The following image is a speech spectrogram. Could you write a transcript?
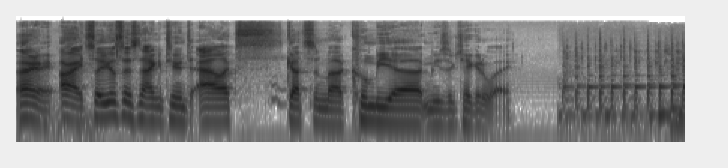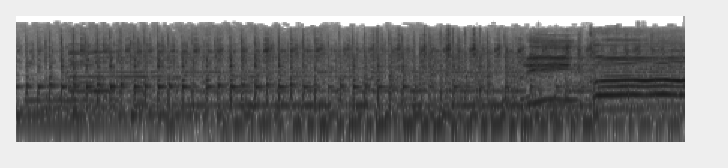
All right, all right. So you'll listen to Snack Tunes. Alex got some uh, cumbia music. Take it away. Rincón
